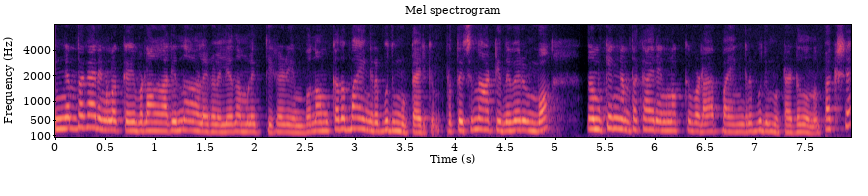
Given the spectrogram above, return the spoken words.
ഇങ്ങനത്തെ കാര്യങ്ങളൊക്കെ ഇവിടെ ആദ്യ നാളുകളിൽ നമ്മൾ എത്തി കഴിയുമ്പോൾ നമുക്കത് ഭയങ്കര ബുദ്ധിമുട്ടായിരിക്കും. പ്രത്യേകിച്ച് നാട്ടിൽ നിന്ന് വരുമ്പോൾ നമുക്ക് ഇങ്ങനത്തെ കാര്യങ്ങളൊക്കെ ഇവിടെ ഭയങ്കര ബുദ്ധിമുട്ടായിട്ട് തോന്നും. പക്ഷേ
